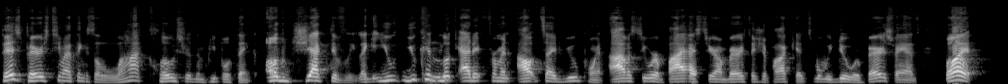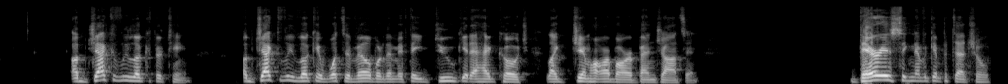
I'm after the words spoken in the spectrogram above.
this Bears team, I think, is a lot closer than people think. Objectively, like you, you can Mhm. look at it from an outside viewpoint. Obviously, we're biased here on Bears Station Podcast. It's what we do. We're Bears fans, but objectively look at their team. Objectively look at what's available to them if they do get a head coach like Jim Harbaugh or Ben Johnson. There is significant potential,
